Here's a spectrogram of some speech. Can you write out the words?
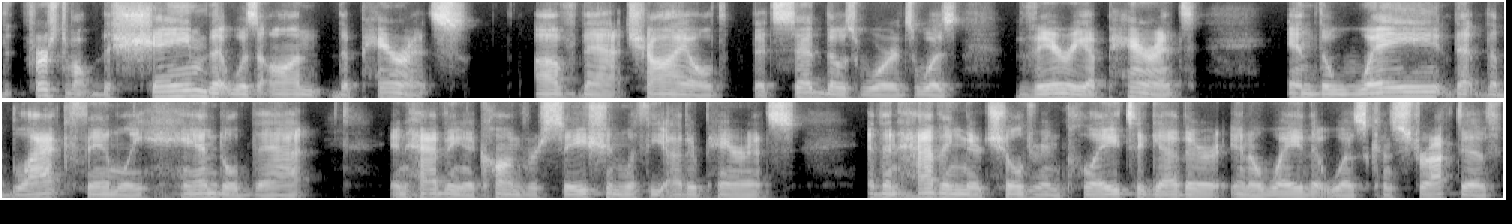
th- first of all, the shame that was on the parents of that child that said those words was very apparent. And the way that the black family handled that and having a conversation with the other parents and then having their children play together in a way that was constructive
